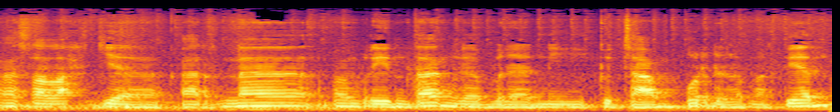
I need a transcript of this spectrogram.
masalahnya. Karena pemerintah nggak berani ikut campur dalam artian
